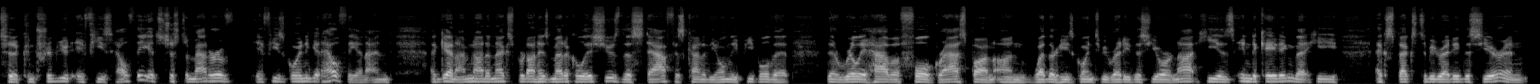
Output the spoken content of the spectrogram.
to contribute if he's healthy. It's just a matter of if he's going to get healthy. And, and again, I'm not an expert on his medical issues. The staff is kind of the only people that that really have a full grasp on on whether he's going to be ready this year or not. He is indicating that he expects to be ready this year, and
